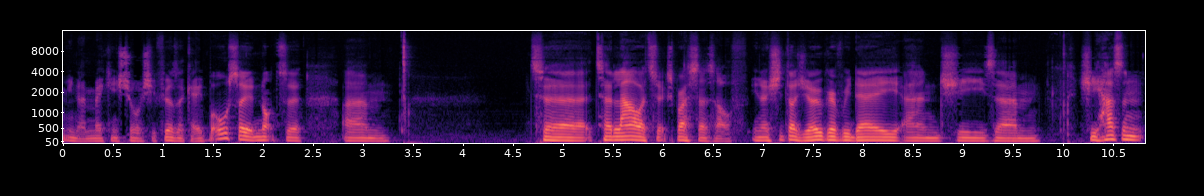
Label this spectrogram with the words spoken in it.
you know making sure she feels okay, but also not to. Um, to to allow her to express herself. You know, she does yoga every day, and she's um, she hasn't.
